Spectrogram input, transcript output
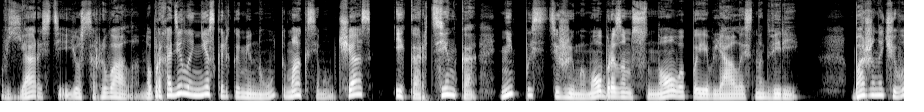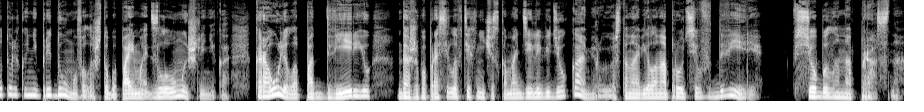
в ярости ее срывала, но проходило несколько минут, максимум час, и картинка непостижимым образом снова появлялась на двери. Бажина чего только не придумывала, чтобы поймать злоумышленника. Караулила под дверью, даже попросила в техническом отделе видеокамеру и установила напротив двери. Все было напрасно.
